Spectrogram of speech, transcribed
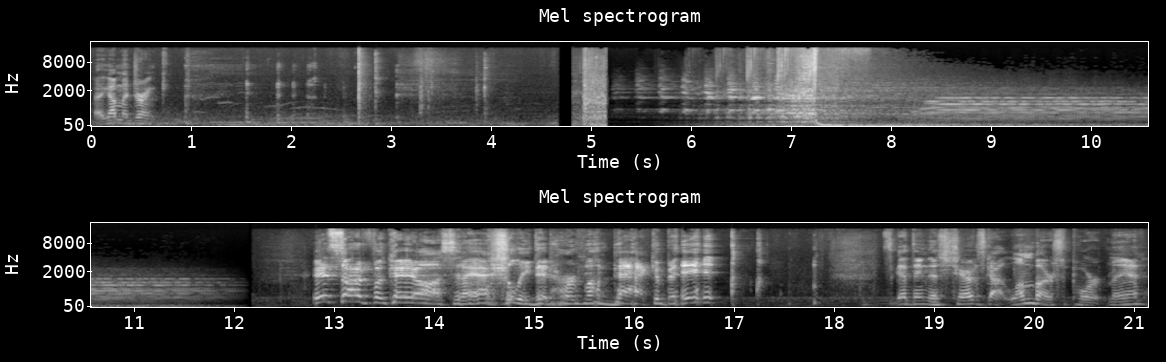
I got my drink. It's time for chaos, and I actually did hurt my back a bit. it's a good thing this chair's got lumbar support, man.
